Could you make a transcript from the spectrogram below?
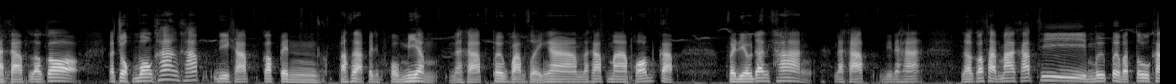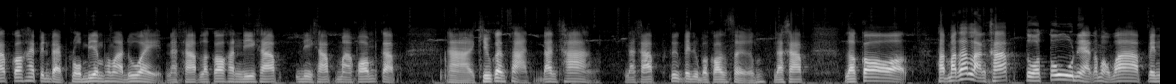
นะครับแล้วก็กระจกมองข้างครับดีครับก็เป็นลักษณะเป็นโครเมียมนะครับเพิ่มความสวยงามนะครับมาพร้อมกับไฟเดียวด้านข้างนะครับนี่นะฮะ แล้วก็ถัดมาครับที่มือเปิดประตูครับก็ให้เป็นแบบโครเมียมเข้ามาด้วยนะครับแล้วก็คันนี้ครับนี่ครับมาพร้อมกับคิ้วกันศาสตร์ด้านข้างนะครับซึ่งเป็นอุปกรณ์เสริมนะครับ แล้วก็ถัดมาด้านหลังครับ ตัวตู้เนี่ยต้องบอกว่าเป็น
